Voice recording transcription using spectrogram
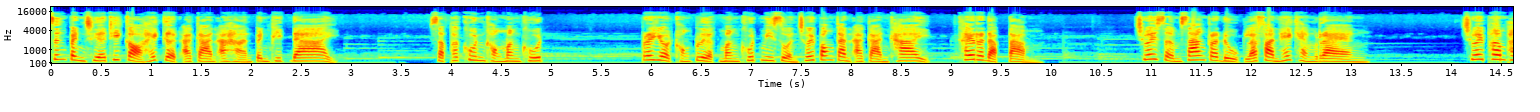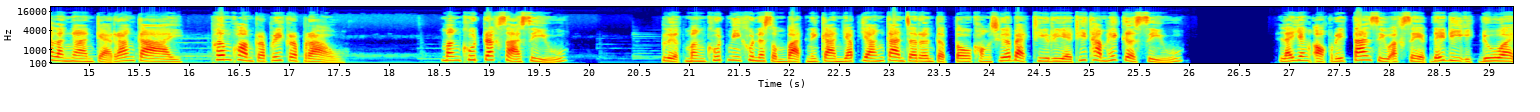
ซึ่งเป็นเชื้อที่ก่อให้เกิดอาการอาหารเป็นพิษได้ สรรพคุณของมังคุด ประโยชน์ของเปลือกมังคุดมีส่วนช่วยป้องกันอาการไข้ ไข้ระดับต่ำ ช่วยเสริมสร้างกระดูกและฟันให้แข็งแรง ช่วยเพิ่มพลังงานแก่ร่างกาย เพิ่มความกระปรี้กระเปร่า มังคุดรักษาสิว เปลือกมังคุดมีคุณสมบัติในการยับยั้งการเจริญเติบโตของเชื้อแบคทีเรียที่ทำให้เกิดสิว และยังออกฤทธิ์ต้านสิวอักเสบได้ดีอีกด้วย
